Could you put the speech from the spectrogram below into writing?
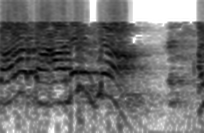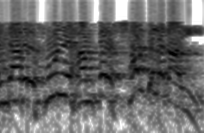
تارا کا آنند کیا؟ اللہ رسول نے ہم پر شرط لگائی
